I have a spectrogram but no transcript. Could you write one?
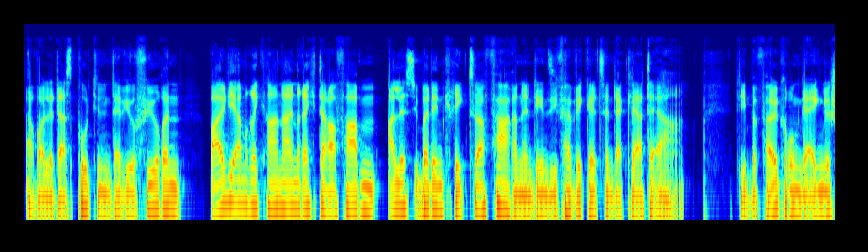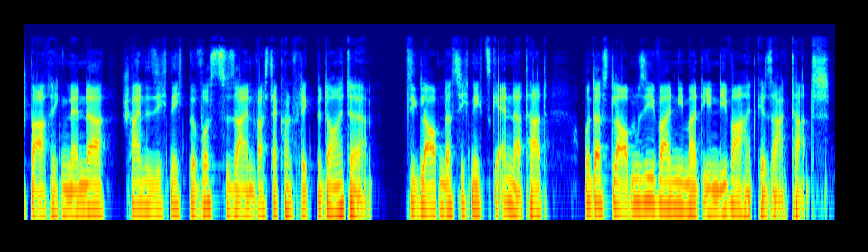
Er wolle das Putin-Interview führen, weil die Amerikaner ein Recht darauf haben, alles über den Krieg zu erfahren, in den sie verwickelt sind, erklärte er. Die Bevölkerung der englischsprachigen Länder scheine sich nicht bewusst zu sein, was der Konflikt bedeute. Sie glauben, dass sich nichts geändert hat, und das glauben sie, weil niemand ihnen die Wahrheit gesagt hat.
